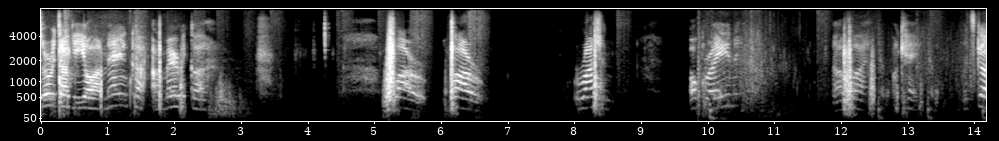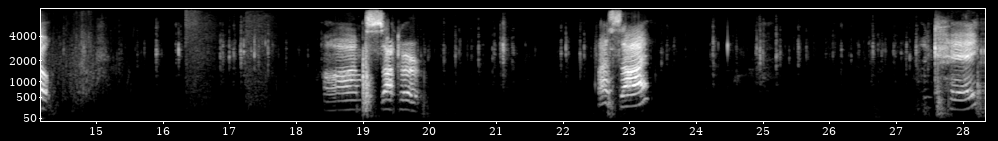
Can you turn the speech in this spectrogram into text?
Sorry, doggy, you're America, America. War, war, Russian, Ukraine. Uh, oh, why? Okay, let's go. I'm a sucker. I it. Okay.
